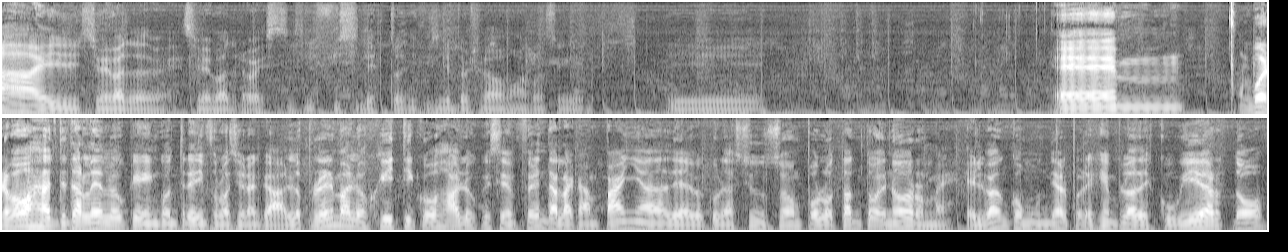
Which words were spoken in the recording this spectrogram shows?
Ay, se me va otra vez, se me va otra vez. Es difícil esto, es difícil, pero ya lo vamos a conseguir. Eh... Em, bueno, vamos a intentar leer lo que encontré de información acá. Los problemas logísticos a los que se enfrenta la campaña de vacunación son por lo tanto enormes. El Banco Mundial, por ejemplo, ha descubierto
